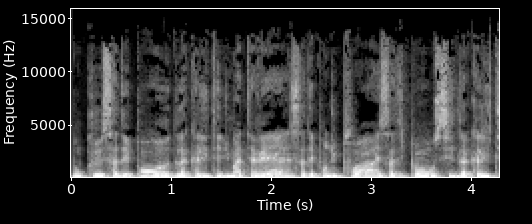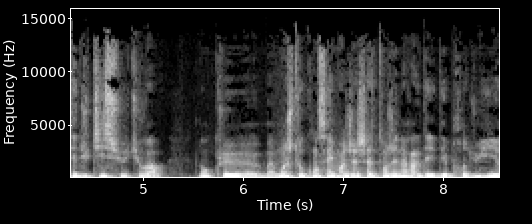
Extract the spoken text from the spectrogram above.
Donc euh, ça dépend de la qualité du matériel, ça dépend du poids, et ça dépend aussi de la qualité du tissu, tu vois. Donc bah, moi je te conseille, moi j'achète en général des, des produits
